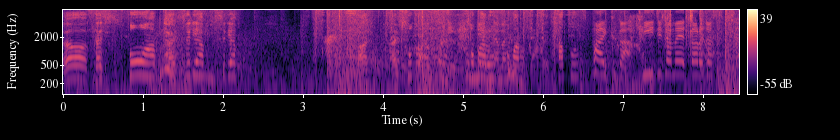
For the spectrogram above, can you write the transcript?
야 가이스 4합 아 3합 3합 아, 아 소바 적군이 한 소바로 명 소바로 남았습니다. 네, 타프 스파이크가 B 지점에 떨어졌습니다.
